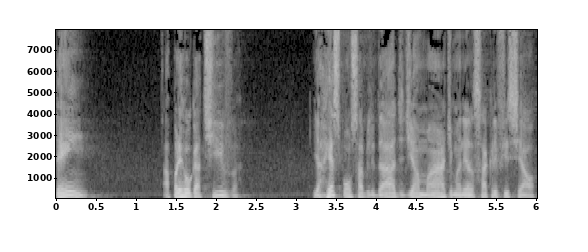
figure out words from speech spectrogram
têm a prerrogativa e a responsabilidade de amar de maneira sacrificial.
